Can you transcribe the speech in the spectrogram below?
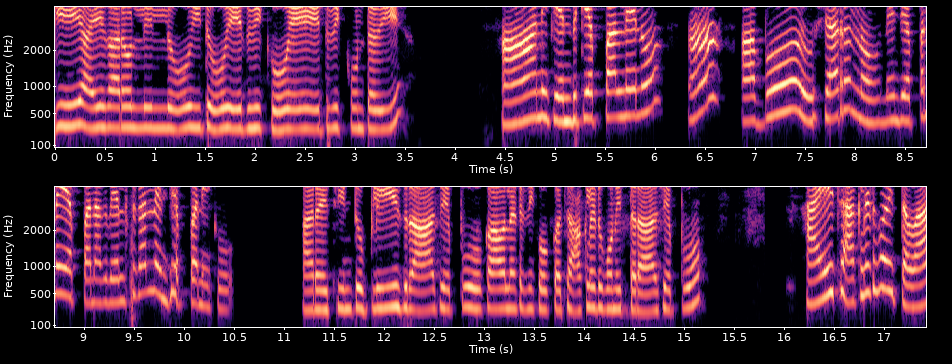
గీ అయ్యగారు ఇల్లు ఇటు ఏది దిక్కు ఏ ఎటు దిక్కు ఉంటది? ఆ నీకెందుకు చెప్పాలి నేను? ఆ? అబ్బో హుషారున్నావు. నేను చెప్పనే చెప్పా. నాకు తెలుసు కానీ నేను చెప్పా నీకు. అరే చింటూ ప్లీజ్ రా చెప్పు. కావాలంటే నీకు ఒక చాక్లెట్ కొనిస్తారా చెప్పు. అయ్యి చాక్లెట్ కొనిస్తావా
